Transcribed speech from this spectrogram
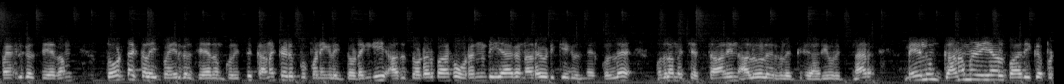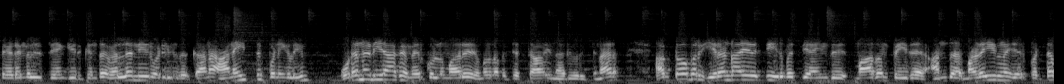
பயிர்கள் சேதம் தோட்டக்கலை பயிர்கள் சேதம் குறித்து கணக்கெடுப்பு பணிகளை தொடங்கி அது தொடர்பாக உடனடியாக நடவடிக்கைகள் மேற்கொள்ள முதலமைச்சர் ஸ்டாலின் அலுவலர்களுக்கு அறிவுறுத்தினார். மேலும் கனமழையால் பாதிக்கப்பட்ட இடங்களில் தேங்கியிருக்கின்ற வெள்ள நீர் வடிவதற்கான அனைத்து பணிகளையும் உடனடியாக மேற்கொள்ளுமாறு முதலமைச்சர் ஸ்டாலின் அறிவுறுத்தினார். அக்டோபர் இரண்டாயிரத்தி இருபத்தி ஐந்து மாதம் பெய்த அந்த மழையில் ஏற்பட்ட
